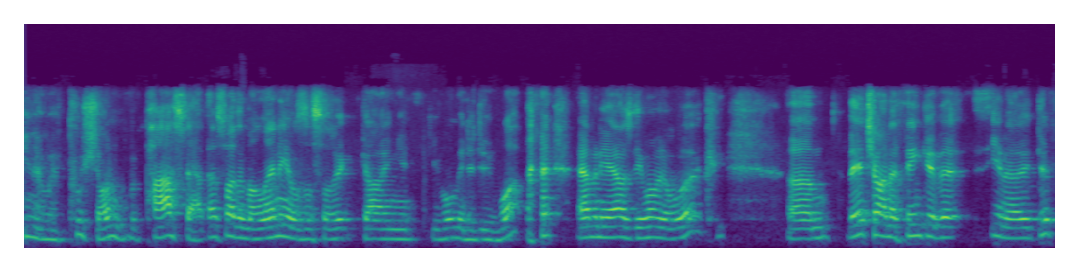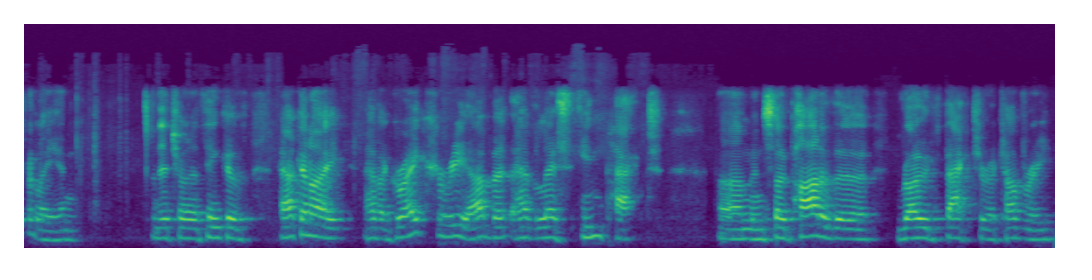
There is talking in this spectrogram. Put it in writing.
you know we've pushed on, we've passed that. That's why the millennials are sort of going, "You, you want me to do what? How many hours do you want me to work?" Um, they're trying to think of it you know differently and they're trying to think of how can I have a great career but have less impact. Um, and so part of the road back to recovery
